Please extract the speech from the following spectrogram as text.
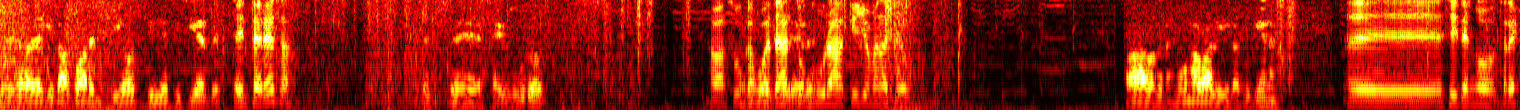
Ya yo le había quitado 48 y 17. ¿Te interesa? Este, seguro. La bazooka, puedes dejar tus curas aquí, yo me las llevo. Ah, lo que tengo una balita. ¿Tú tienes? Eh, sí, tengo tres.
